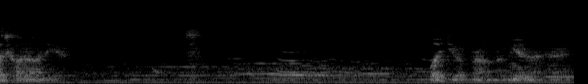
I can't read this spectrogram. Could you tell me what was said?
What's going on here? What's your problem? You're not hurt.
